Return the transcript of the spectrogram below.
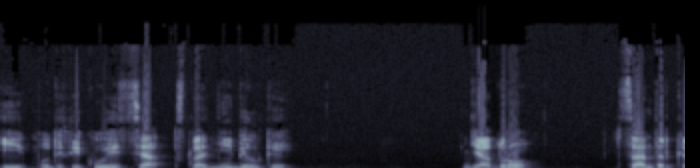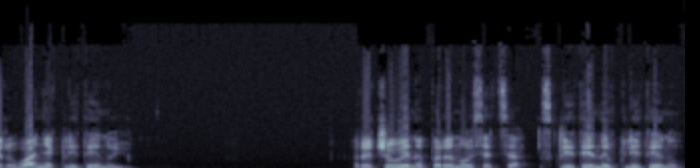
і модифікуються складні білки. Ядро центр керування клітиною. Речовини переносяться з клітини в клітину в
